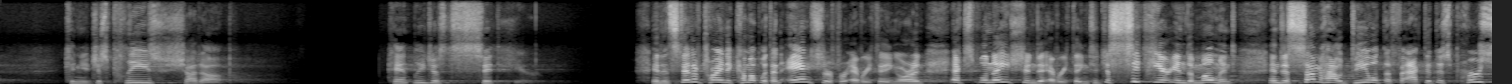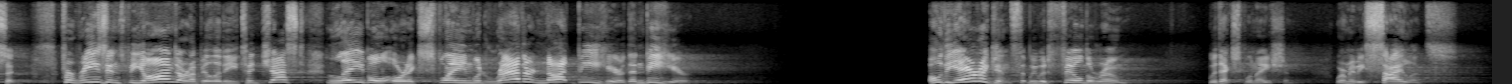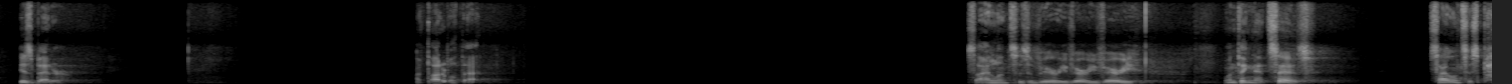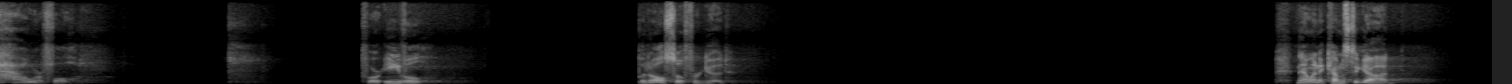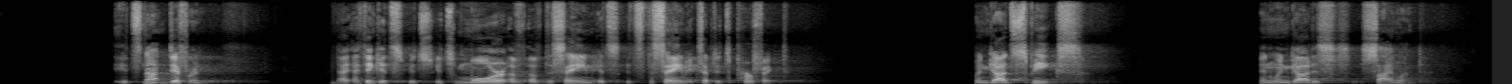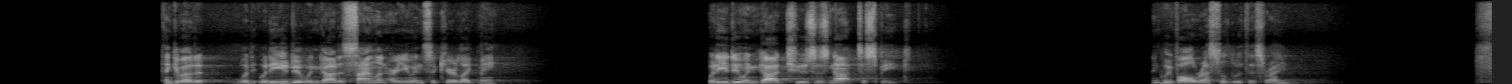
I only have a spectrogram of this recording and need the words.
Can you just please shut up? Can't we just sit here? And instead of trying to come up with an answer for everything or an explanation to everything, to just sit here in the moment and to somehow deal with the fact that this person, for reasons beyond our ability to just label or explain, would rather not be here than be here. Oh, the arrogance that we would fill the room with explanation, where maybe silence is better. I've thought about that. Silence is a very, very, very, one thing that says silence is powerful for evil, but also for good. Now, when it comes to God, it's not different I, think it's, it's, it's more of, of the same. It's, it's the same, except it's perfect. When God speaks and when God is silent. Think about it. What, what do you do when God is silent? Are you insecure like me? What do you do when God chooses not to speak? I think we've all wrestled with this, right?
